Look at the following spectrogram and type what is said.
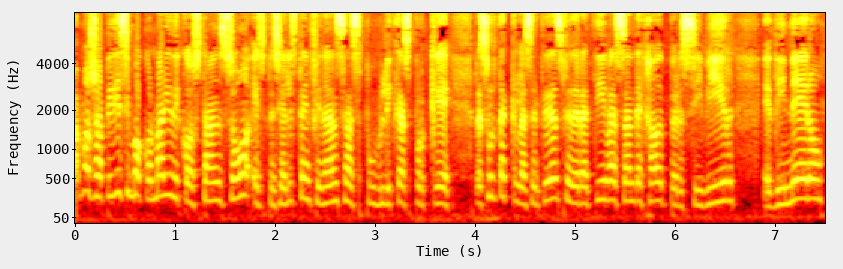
Vamos rapidísimo con Mario Di Costanzo, especialista en finanzas públicas, porque resulta que las entidades federativas han dejado de percibir eh, dinero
